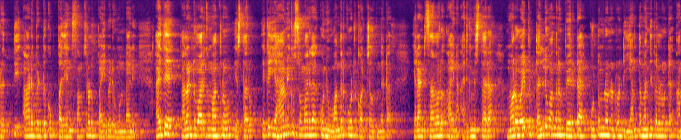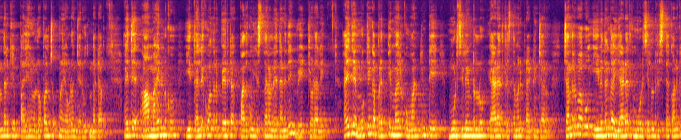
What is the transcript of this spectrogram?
ప్రతి ఆడబిడ్డకు పదిహేను సంవత్సరాలు పైబడి ఉండాలి. అయితే అలాంటి వారికి మాత్రం ఇస్తారు. ఇక ఈ హామీకి సుమారుగా కొన్ని వందల కోట్లు ఖర్చు అవుతుందట ఇలాంటి సవాలు ఆయన అధిగమిస్తారా? మరోవైపు తల్లి వందనం పేరిట కుటుంబంలో ఉన్నటువంటి ఎంతమంది పిల్లలు ఉంటే అందరికీ పదిహేను వేల చొప్పున ఇవ్వడం జరుగుతుందట. అయితే ఆ మహిళలకు ఈ తల్లికి వందన పేరిట పథకం ఇస్తారా లేదనేది వేచి చూడాలి. అయితే ముఖ్యంగా ప్రతి మహిళకు వంటింటి మూడు సిలిండర్లు ఏడాదికి ఇస్తామని ప్రకటించారు. చంద్రబాబు ఈ విధంగా ఏడాదికి మూడు సిలిండర్ ఇస్తే కనుక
